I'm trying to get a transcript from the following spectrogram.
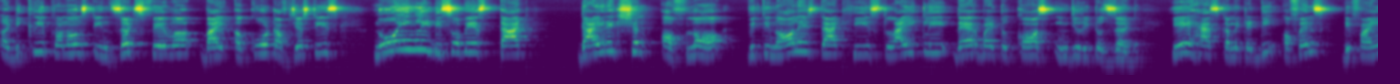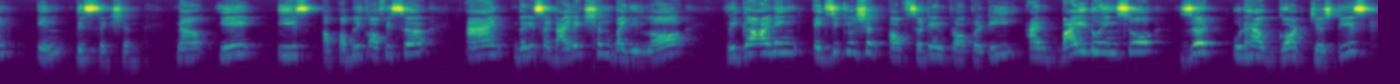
a decree pronounced in Z's favor by a court of justice, knowingly disobeys that direction of law with the knowledge that he is likely thereby to cause injury to Z. A has committed the offense defined in this section. Now A is a public officer and there is a direction by the law regarding execution of certain property and by doing so Z would have got justice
